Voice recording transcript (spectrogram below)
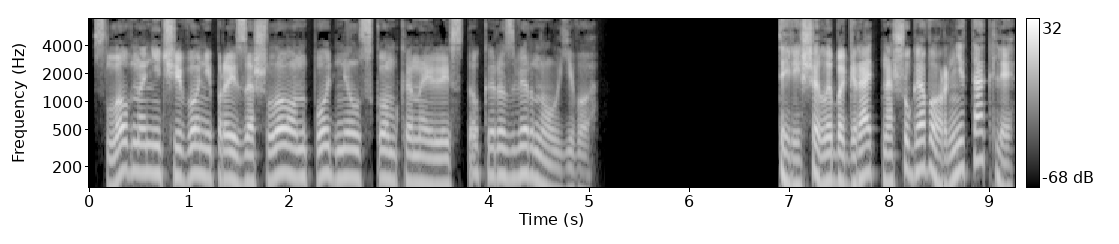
Словно ничего не произошло, он поднял скомканный листок и развернул его. «Ты решил обыграть наш уговор, не так ли?»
